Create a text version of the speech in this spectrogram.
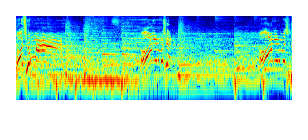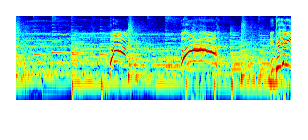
더 정말! 부시 더 기름 부시 더더 윤태정이!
